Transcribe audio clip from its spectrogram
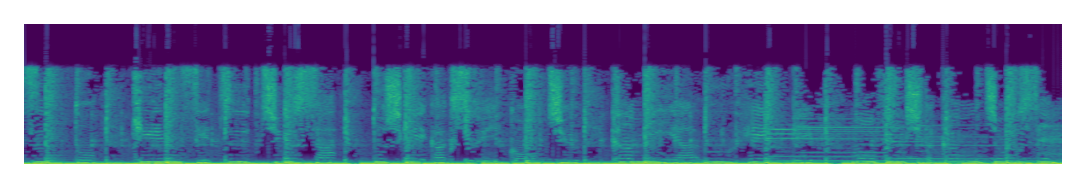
ずっと建設中さ都市計画遂行中噛み合うヘイモンフした環状線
